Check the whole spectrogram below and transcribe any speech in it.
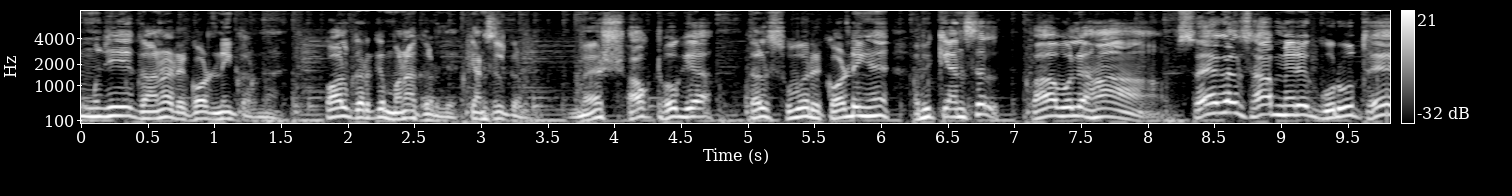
मुझे ये गाना रिकॉर्ड नहीं करना है। कॉल करके मना कर दे कैंसिल कर दे। मैं शॉक्ड हो गया। कल सुबह रिकॉर्डिंग है, अभी कैंसिल बाबा बोले हाँ सहगल साहब मेरे गुरु थे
